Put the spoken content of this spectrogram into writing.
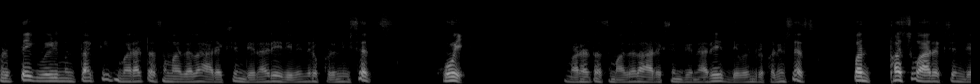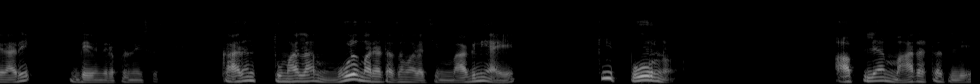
प्रत्येक वेळी म्हणता की मराठा समाजाला आरक्षण देणारे देवेंद्र फडणवीसच. होय. मराठा समाजाला आरक्षण देणारे देवेंद्र फडणवीसच पण फसव आरक्षण देणारे देवेंद्र फडणवीसच. कारण तुम्हाला मूळ मराठा समाजाची मागणी आहे की पूर्ण. आपल्या महाराष्ट्रातले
